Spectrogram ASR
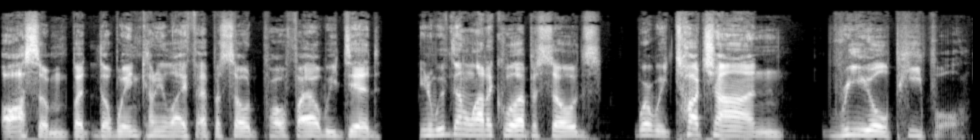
awesome. But the Wayne County Life episode profile we did, you know, we've done a lot of cool episodes where we touch on real people.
